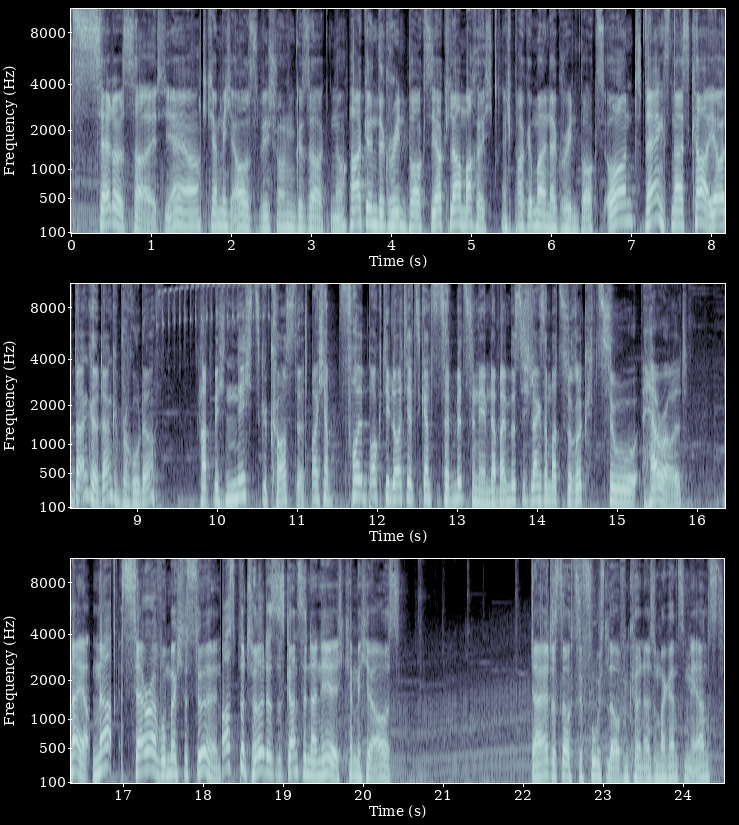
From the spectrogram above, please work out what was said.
Settleside, ja, yeah, ja. Ich kenne mich aus, wie schon gesagt, ne? Park in the green box. Ja, klar, mache ich. Ich parke immer in der green box. Und, thanks, nice car. Ja, danke, danke, Bruder. Hat mich nichts gekostet. Oh, ich habe voll Bock, die Leute jetzt die ganze Zeit mitzunehmen. Dabei müsste ich langsam mal zurück zu Harold. Naja, na, Sarah, wo möchtest du hin? Hospital, das ist ganz in der Nähe. Ich kenne mich hier aus. Da hättest du auch zu Fuß laufen können, also mal ganz im Ernst.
